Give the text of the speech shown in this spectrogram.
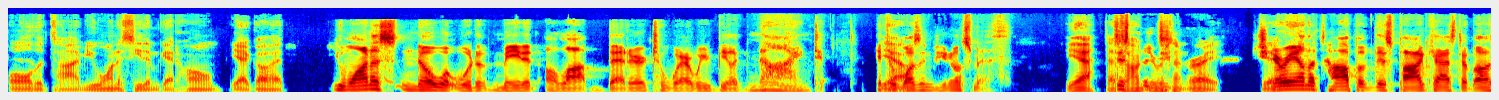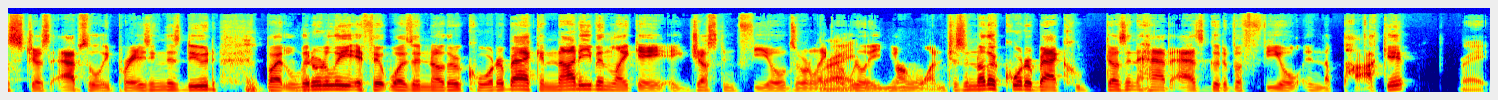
all the time. You want to see them get home. Yeah, go ahead. You want to know what would have made it a lot better to where we'd be like nine if Yeah. it wasn't Geno Smith. Yeah, that's Just- 100% right. Yeah. Cherry on the top of this podcast of us just absolutely praising this dude. But literally, if it was another quarterback and not even like a, a Justin Fields or like Right. a really young one, just another quarterback who doesn't have as good of a feel in the pocket, Right.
